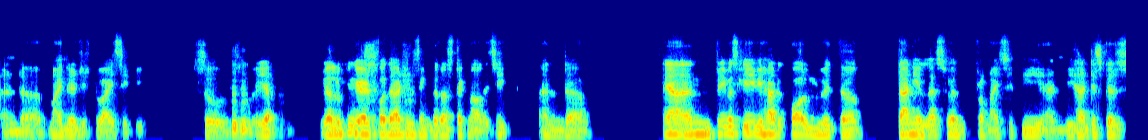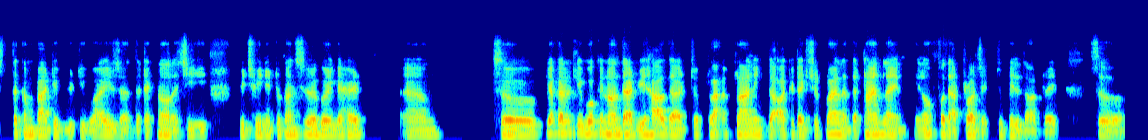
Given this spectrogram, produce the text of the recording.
and migrate it to ICP. So mm-hmm. yeah, we are looking at for that using the Rust technology. And uh, yeah, and previously we had a call with uh, Daniel as well from ICP, and we had discussed the compatibility wise and the technology which we need to consider going ahead. Um, so we are currently working on that. We have that pl planning, the architecture plan and the timeline, you know, for that project to build on, right? So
